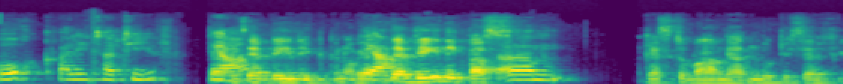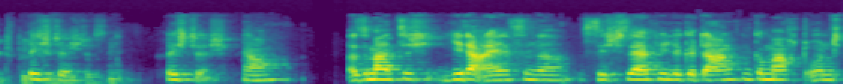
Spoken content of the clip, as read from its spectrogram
hochqualitativ. Ja, Sehr wenig, genau. Wir Ja. hatten sehr wenig, was ähm, Reste waren. Wir hatten wirklich sehr viel Spezifisches. ne? Richtig, ja. Also man hat sich, jeder Einzelne, sich sehr viele Gedanken gemacht und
